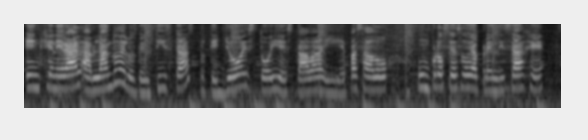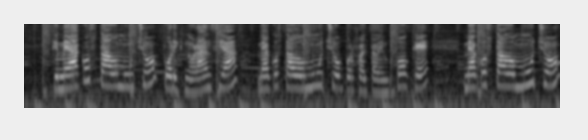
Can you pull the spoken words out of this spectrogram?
en general, hablando de los dentistas, porque yo estoy, estaba y he pasado un proceso de aprendizaje que me ha costado mucho por ignorancia, me ha costado mucho por falta de enfoque, me ha costado mucho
